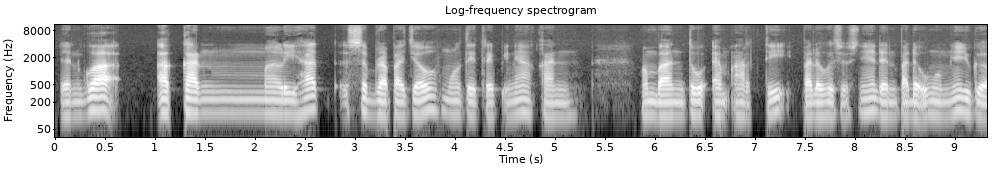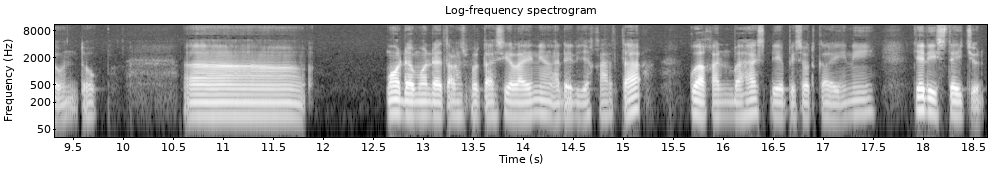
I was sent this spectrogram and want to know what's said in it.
Dan gue akan melihat seberapa jauh multi trip ini akan membantu MRT pada khususnya dan pada umumnya juga untuk uh, moda-moda transportasi lain yang ada di Jakarta. Gue akan bahas di episode kali ini. Jadi stay tune.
